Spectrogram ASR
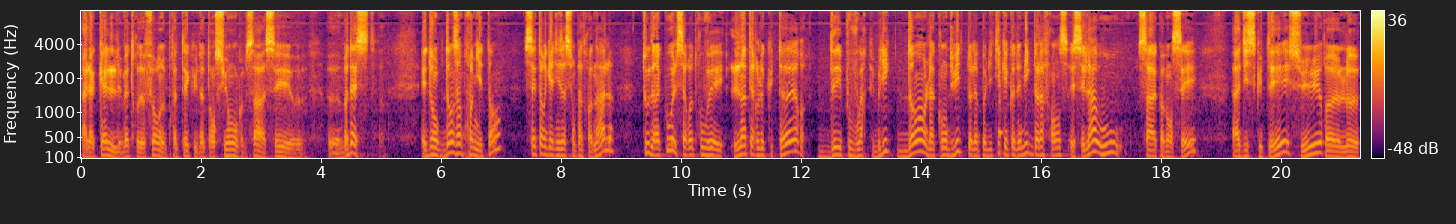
à laquelle les maîtres de forme prêtaient qu'une attention comme ça assez euh, euh, modeste. Et donc, dans un premier temps, cette organisation patronale, tout d'un coup, elle s'est retrouvée l'interlocuteur des pouvoirs publics dans la conduite de la politique économique de la France. Et c'est là où ça a commencé à discuter sur euh, le,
